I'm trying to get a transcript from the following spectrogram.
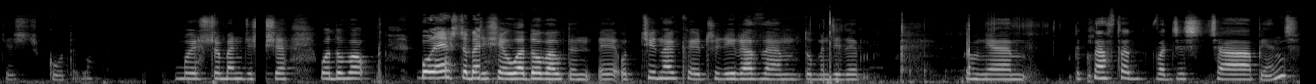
Gdzieś koło tego bo jeszcze będzie się ładował, bo jeszcze będzie się ładował ten y, odcinek, y, czyli razem to będzie pewnie 15.25.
